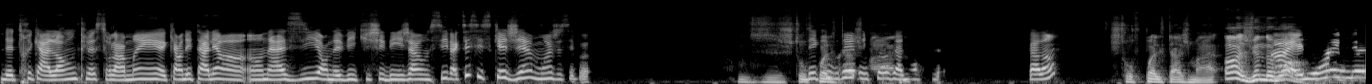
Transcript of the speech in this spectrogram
de trucs à l'encre sur la main. Quand on est allé en, en Asie, on a vécu chez des gens aussi. Fait que tu sais, c'est ce que j'aime, moi, je sais pas. Je, je trouve pas le Découvrir des choses à Pardon? Je trouve pas le Taj Mahal. Ah, je viens de Ah, voir. loin, là.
